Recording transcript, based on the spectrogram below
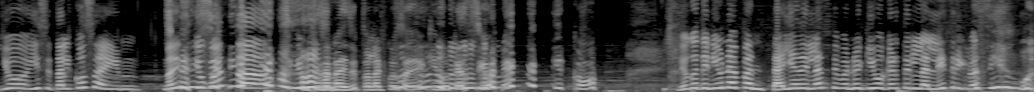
yo hice tal cosa y nadie se dio cuenta. Y empiezan a decir todas las cosas de equivocaciones. y como, Luego tenía una pantalla delante para no equivocarte en la letra y lo hacía igual.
